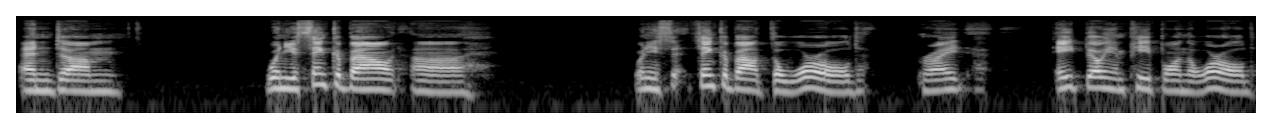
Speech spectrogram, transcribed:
And um, when you think about uh, when you th- think about the world, right? 8 billion people in the world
